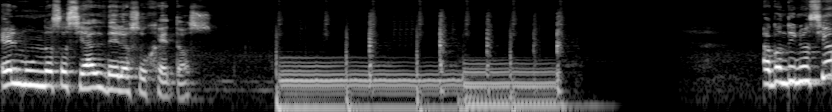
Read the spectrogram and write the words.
el mundo social de los sujetos. A continuación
